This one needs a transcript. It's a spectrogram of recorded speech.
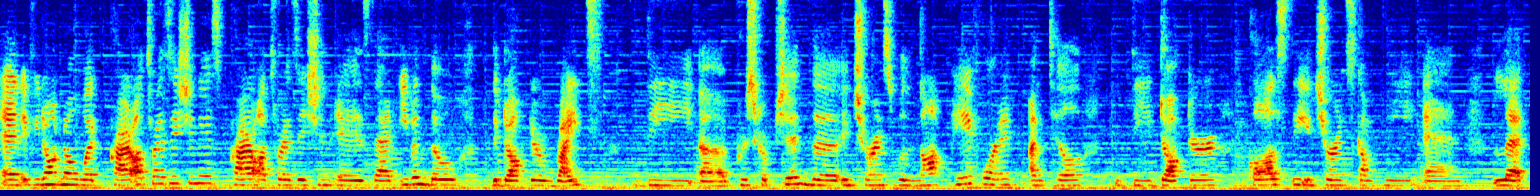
And if you don't know what prior authorization is, prior authorization is that even though the doctor writes the uh, prescription, the insurance will not pay for it until the doctor calls the insurance company and let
